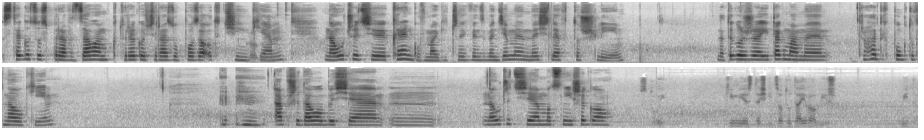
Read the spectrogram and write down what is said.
z tego co sprawdzałam któregoś razu poza odcinkiem, Rozumiem. nauczyć e, kręgów magicznych, więc będziemy, myślę, w to szli. Dlatego, że i tak mamy trochę tych punktów nauki, a przydałoby się mm, nauczyć się mocniejszego... Stój. Kim jesteś i co tutaj robisz? Witam.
